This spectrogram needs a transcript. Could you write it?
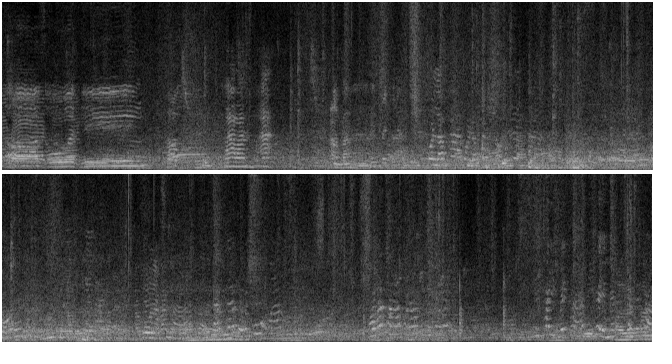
ทธาโสทิมามาอะคนละผ้าคนละผ้าแล้วแล้วเดี๋ยวมันพูดออกมาพอแล้วพอแล้วพอแล้ว อีกไหมคะมีใครอีกไหมใครไม่ฟัง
